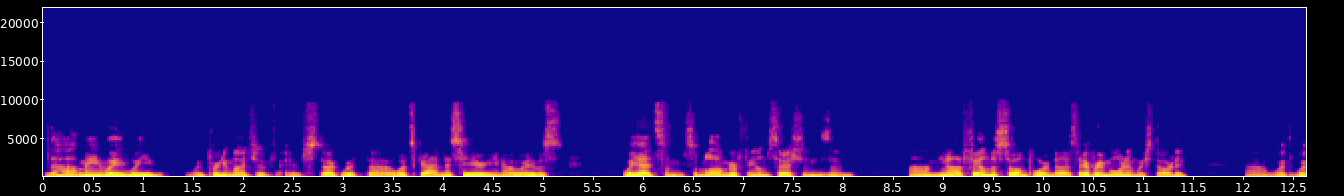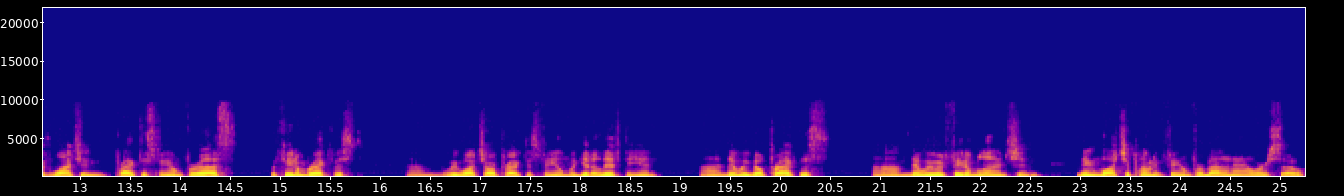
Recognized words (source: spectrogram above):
No, I mean we we we pretty much have, have stuck with uh, what's gotten us here. You know, it was we had some some longer film sessions and um, you know, that film is so important to us. Every morning we started um, with with watching practice film for us. We feed them breakfast. Um, we watch our practice film. We get a lift in. Uh, then we go practice. Um, then we would feed them lunch and then watch opponent film for about an hour. So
